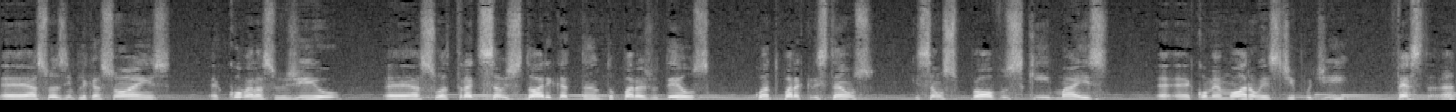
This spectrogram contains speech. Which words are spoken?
é, as suas implicações, é, como ela surgiu, é, a sua tradição histórica, tanto para judeus quanto para cristãos, que são os povos que mais é, é, comemoram esse tipo de festa. Né?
